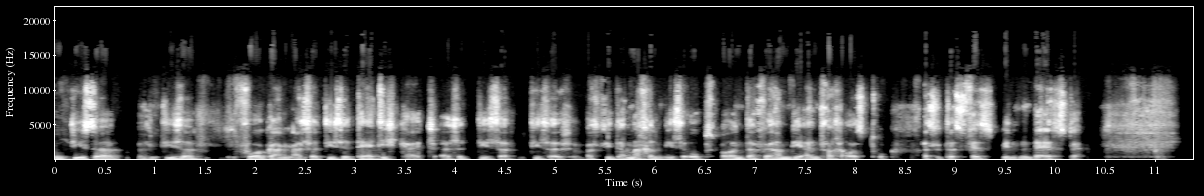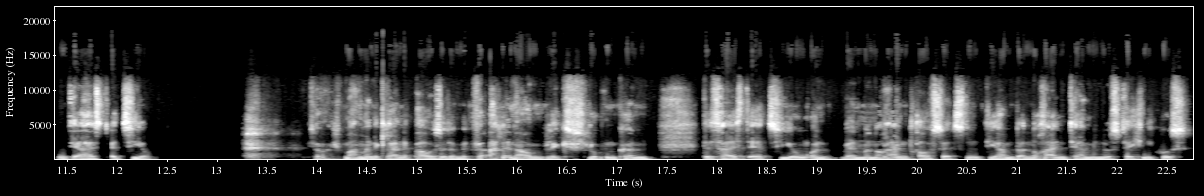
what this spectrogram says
Und dieser, dieser Vorgang, also diese Tätigkeit, also dieser, dieser, was die da machen, diese Obstbauern, dafür haben die einen Fachausdruck. Also das Festbinden der Äste. Und der heißt Erziehung. So, ich mache mal eine kleine Pause, damit wir alle einen Augenblick schlucken können. Das heißt Erziehung und wenn wir noch einen draufsetzen, die haben dann noch einen Terminus technicus.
